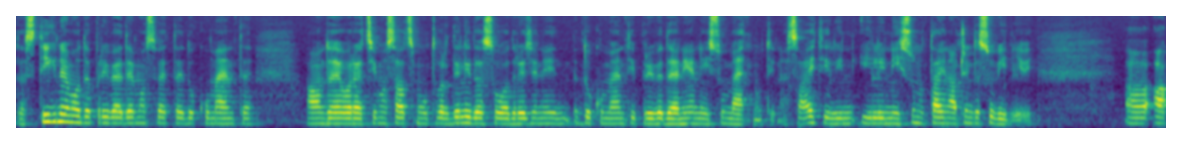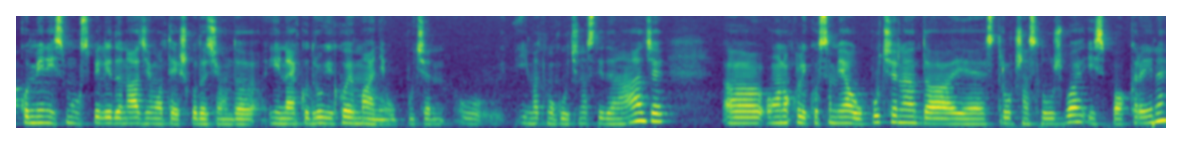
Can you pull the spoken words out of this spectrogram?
da stignemo da privedemo sve te dokumente, a onda evo recimo sad smo utvrdili da su određeni dokumenti privedeni, a nisu metnuti na sajt ili, ili nisu na taj način da su vidljivi. A, ako mi nismo uspeli da nađemo, teško da će onda i neko drugi ko je manje upućen u, imat mogućnosti da nađe. A, ono koliko sam ja upućena da je stručna služba iz pokrajine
